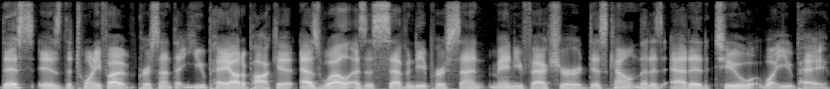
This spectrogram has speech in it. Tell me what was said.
This is the 25% that you pay out of pocket, as well as a 70% manufacturer discount that is added to what you pay.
